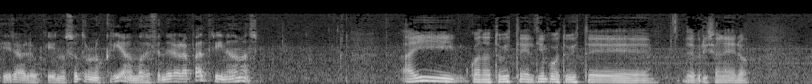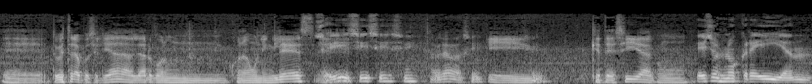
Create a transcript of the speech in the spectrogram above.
era lo que nosotros nos criábamos, defender a la patria y nada más. Ahí, cuando tuviste el tiempo que estuviste de prisionero, eh, ¿tuviste la posibilidad de hablar con, un, con algún inglés? Sí, eh, sí, sí, sí, hablaba, sí. ¿Y qué te decía? Como... Ellos no creían,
